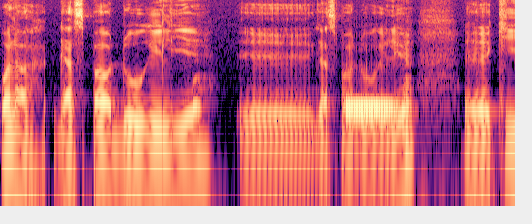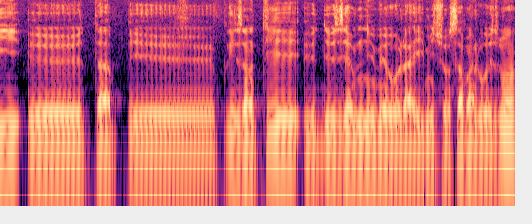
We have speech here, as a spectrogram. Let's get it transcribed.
Voilà, Gaspard d'Aurélien, et Gaspard euh, qui euh, t'a euh, présenté le deuxième numéro de l'émission. Ça, malheureusement,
